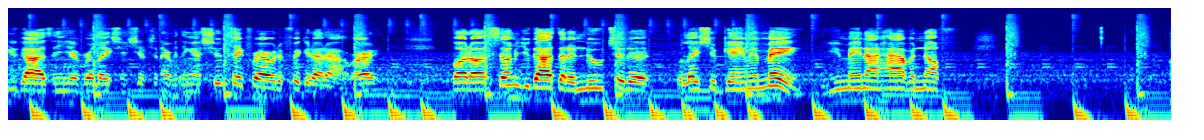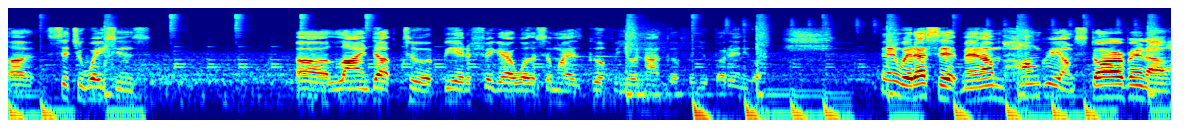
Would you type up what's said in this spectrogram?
you guys and your relationships and everything. It shouldn't take forever to figure that out, right? But uh, some of you guys that are new to the relationship game, it may. You may not have enough uh, situations uh, lined up to be able to figure out whether somebody is good for you or not good for you. But anyway, anyway, that's it, man. I'm hungry. I'm starving. I'm,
